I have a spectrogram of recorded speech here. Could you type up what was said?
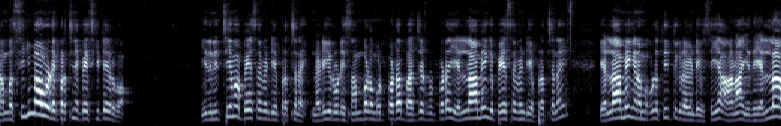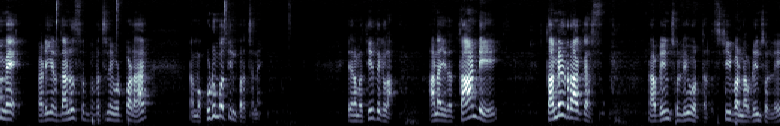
நம்ம சினிமாவுடைய பிரச்சனை பேசிக்கிட்டே இருக்கோம். இது நிச்சயமாக பேச வேண்டிய பிரச்சனை. நடிகருடைய சம்பளம் உட்பட பட்ஜெட் உட்பட எல்லாமே இங்கே பேச வேண்டிய பிரச்சனை. எல்லாமே இங்கே நமக்குள்ளே தீர்த்துக்கிட வேண்டிய விஷயம். ஆனால் இது எல்லாமே நடிகர் தனுஷ் பிரச்சனை உட்பட நம்ம குடும்பத்தின் பிரச்சனை. இதை நம்ம தீர்த்துக்கலாம். ஆனால் இதை தாண்டி தமிழ் ராக்கர்ஸ் அப்படின்னு சொல்லி ஒருத்தர் ஸ்டீபன் அப்படின்னு சொல்லி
